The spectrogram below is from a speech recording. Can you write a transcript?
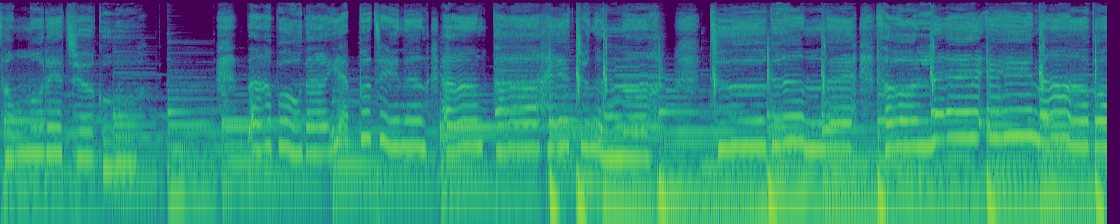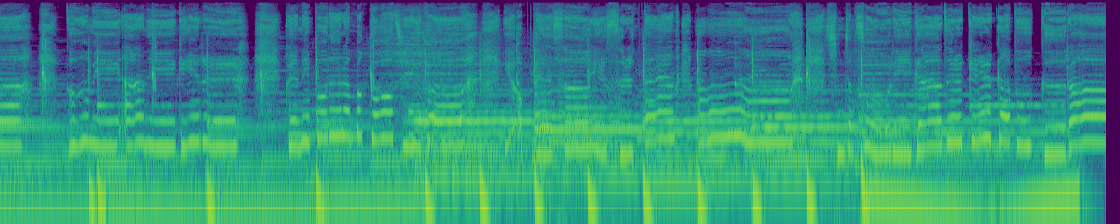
선물해주고 나보다 예쁘지는 않다 해주는 너 두근데 설레이나봐. 꿈이 아니기를 괜히 볼을 한번 꼬집어 옆에서 있을 땐 음, 음. 심장 소리가 들킬까 부끄러워.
